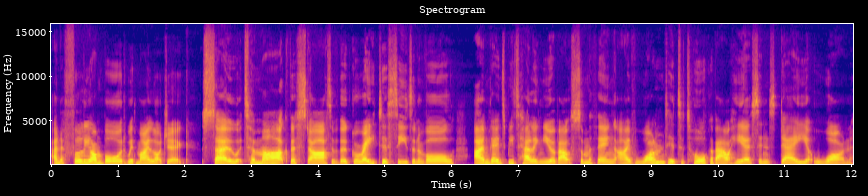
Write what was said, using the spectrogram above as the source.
and are fully on board with my logic. So, to mark the start of the greatest season of all, I'm going to be telling you about something I've wanted to talk about here since day one,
